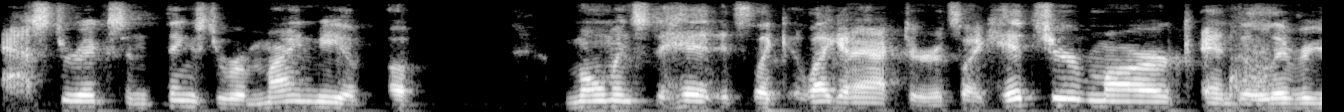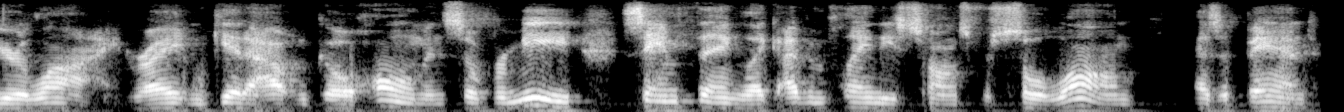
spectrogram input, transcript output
asterisks and things to remind me of, of moments to hit. It's like like an actor. It's like hit your mark and deliver your line, right? And get out and go home. And so for me, same thing. Like I've been playing these songs for so long as a band,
